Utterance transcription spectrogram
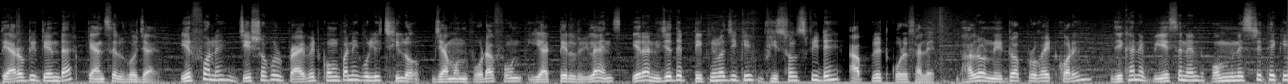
তেরোটি টেন্ডার ক্যান্সেল হয়ে যায়। এর ফলে যে সকল প্রাইভেট কোম্পানিগুলি ছিল, যেমন ভোডাফোন এয়ারটেল রিলায়েন্স এরা নিজেদের টেকনোলজিকে ভীষণ স্পিডে আপগ্রেড করে ফেলে। ভালো নেটওয়ার্ক প্রোভাইড করেন, যেখানে বিএসএনএল হোম মিনিস্ট্রি থেকে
